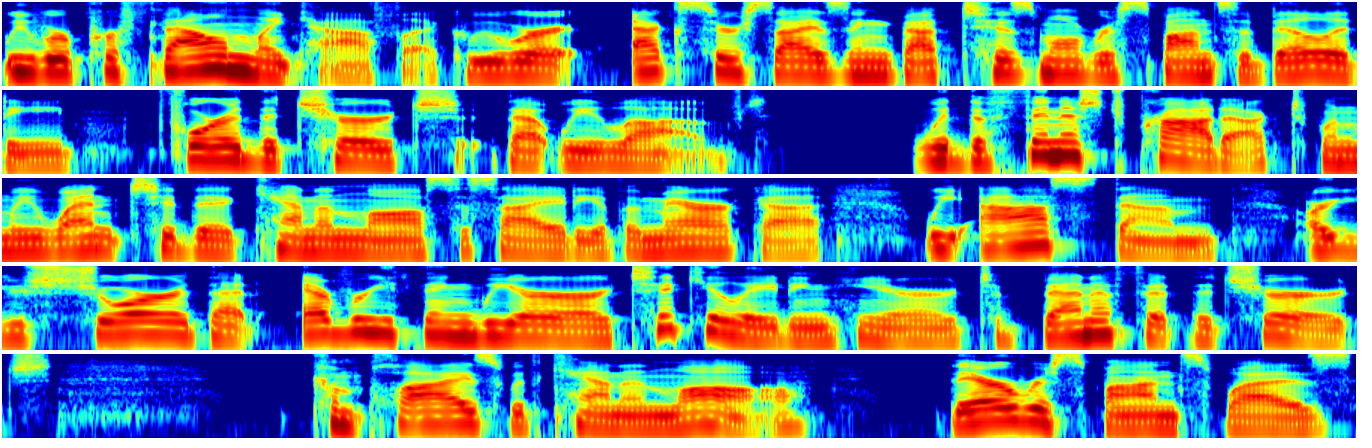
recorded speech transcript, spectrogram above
We were profoundly Catholic. We were exercising baptismal responsibility for the church that we loved. With the finished product, when we went to the Canon Law Society of America, we asked them, Are you sure that everything we are articulating here to benefit the church complies with canon law? Their response was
